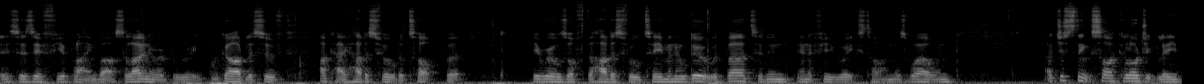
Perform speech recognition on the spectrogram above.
it's as if you're playing Barcelona every week, regardless of okay Huddersfield are top, but he reels off the Huddersfield team, and he'll do it with Burton in in a few weeks' time as well. And I just think psychologically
